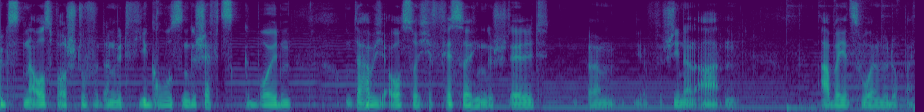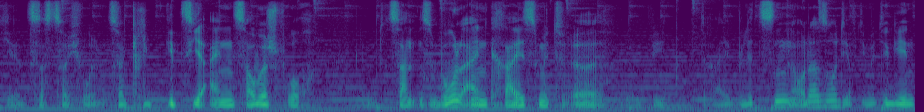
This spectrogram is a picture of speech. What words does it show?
höchsten Ausbaustufe dann mit vier großen Geschäftsgebäuden. Und da habe ich auch solche Fässer hingestellt, ähm, verschiedenen Arten. Aber jetzt wollen wir doch mal hier das Zeug holen. Und zwar gibt es hier einen Zauberspruch. Einen interessanten Symbol, einen Kreis mit äh, drei Blitzen oder so, die auf die Mitte gehen.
